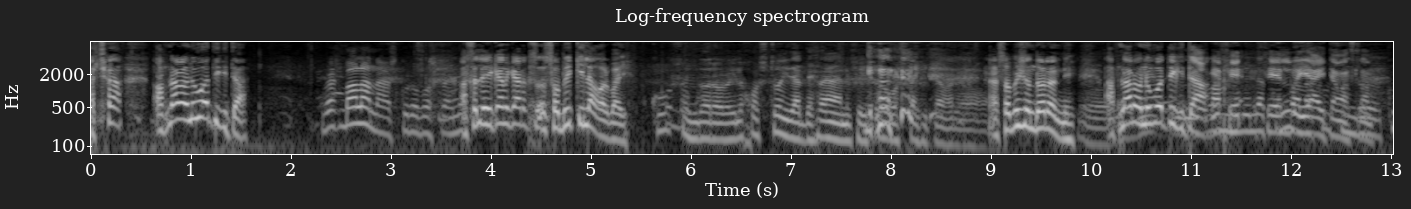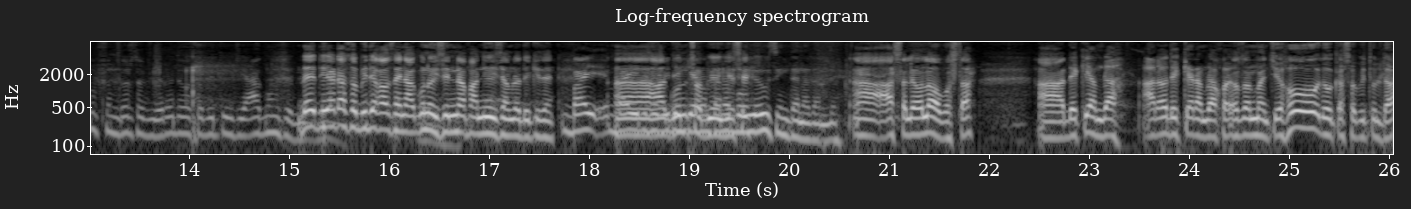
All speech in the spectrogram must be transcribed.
আচ্ছা আপনার অনুমতি কিতা বেশ ভালো না স্কুল অবস্থা আসলে এখানকার ছবি কিলা ওর ভাই? খুব সুন্দর কষ্ট যার অবস্থা কিতা পারে আপনার অনুভূতি কিতা ফেল লইয়া আইতাম আসলাম খুব সুন্দর ছবি ওর দেখো ছবি তুলছি আগুন ছবি। দে দুই একটা ছবি দেখাও চাই না আগুন না পানি হয়েছে আমরা দেখি যাই ভাই আহ, আগুন ছবি হয়ে গেছে। চিন্তা না জানলে আহ, আসলে হলো অবস্থা আহ, দেখি আমরা আরও দেখি আর আমরা কয়েকজন মানছি হো দৌকা ছবি তুলটা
